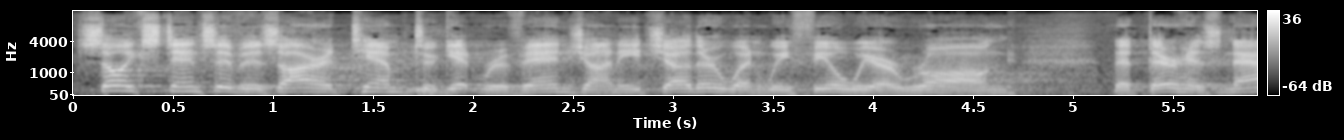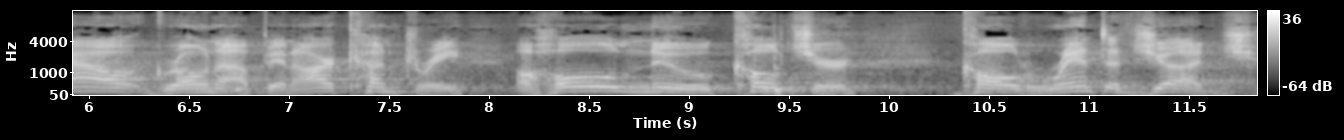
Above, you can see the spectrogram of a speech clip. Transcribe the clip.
So extensive is our attempt to get revenge on each other when we feel we are wronged that there has now grown up in our country a whole new culture called rent a judge.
